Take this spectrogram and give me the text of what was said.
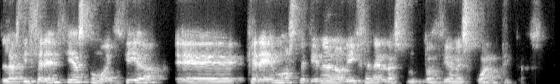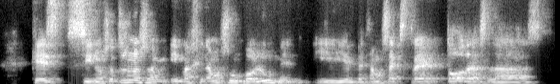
las diferencias, como decía, eh, creemos que tienen origen en las fluctuaciones cuánticas, que es si nosotros nos imaginamos un volumen y empezamos a extraer todas las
